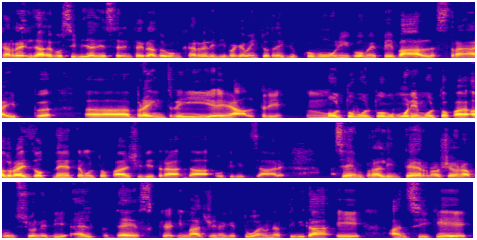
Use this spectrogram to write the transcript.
carre- la possibilità di essere integrato con carrelli di pagamento tra i più comuni come PayPal, Stripe, uh, Braintree e altri molto molto comuni e molto fa- Authorize.net molto facili tra- da utilizzare sempre all'interno c'è una funzione di help desk. Immagina che tu hai un'attività e anziché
